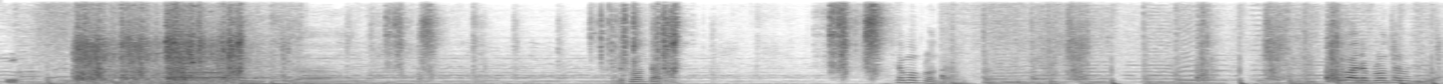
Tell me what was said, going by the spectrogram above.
Bisa. Ada pelontar. Mau pelontar. Coba ada pelontar masih dua.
